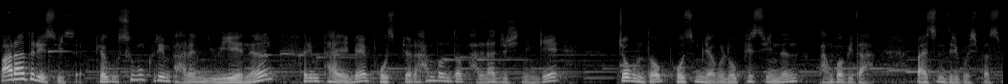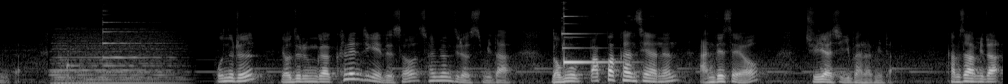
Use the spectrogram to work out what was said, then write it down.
빨아들일 수 있어요. 결국 수분 크림 바른 위에는 크림 타입의 보습제를 한 번 더 발라주시는 게 조금 더 보습력을 높일 수 있는 방법이다. 말씀드리고 싶었습니다. 오늘은 여드름과 클렌징에 대해서 설명드렸습니다. 너무 빡빡한 세안은 안 되세요. 주의하시기 바랍니다. 감사합니다.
